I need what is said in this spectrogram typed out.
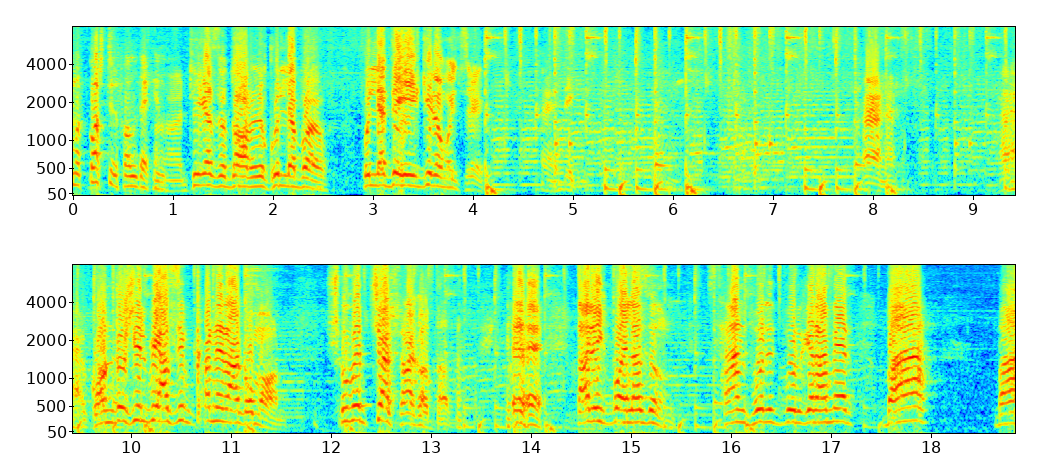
আমার কষ্টের ফল দেখেন। হ্যাঁ, ঠিক আছে ধর খুললে খুললে দেখি কিরম হয়েছে হ্যাঁ হ্যাঁ হ্যাঁ। হ্যাঁ, কণ্ঠশিল্পী আসিফ খানের আগমন। শুভেচ্ছা স্বাগত তারিখ পয়লা জুন। স্থান ফরিদপুর গ্রামের বা বা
